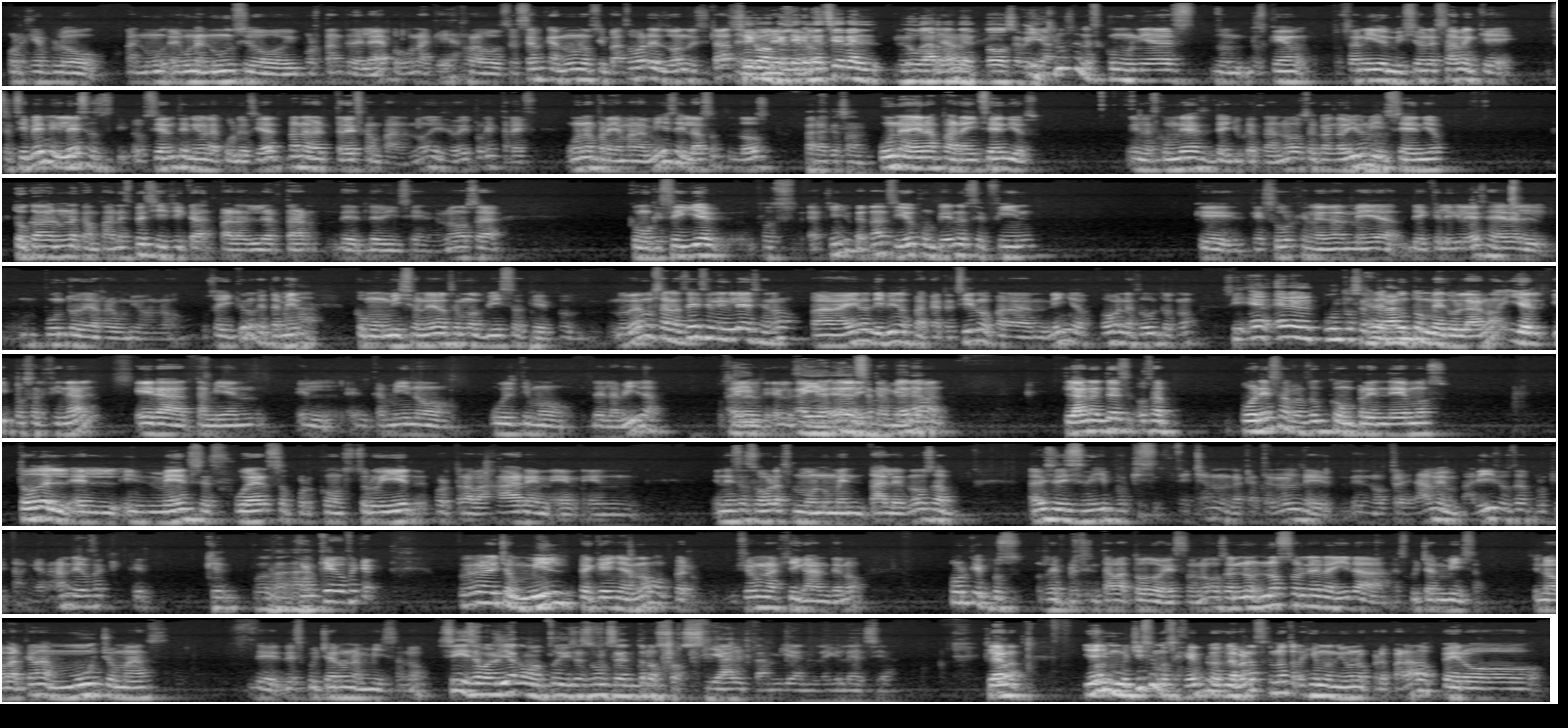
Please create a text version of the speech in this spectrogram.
por ejemplo, anu- algún anuncio importante de la época, una guerra, o se acercan unos invasores, ¿dónde estás? Sí, como que la iglesia era el lugar Claro. donde todo se veía. Incluso en las comunidades, donde los que pues, han ido en misiones saben que, o sea, si ven iglesias o si han tenido la curiosidad, van a ver tres campanas, ¿no? Y dice, oye, ¿por qué tres? Una para llamar a misa y las otras dos, ¿Para qué son? una era para incendios en las comunidades de Yucatán, ¿no? O sea, cuando había un incendio, tocaban una campana específica para alertar de- del incendio, ¿no? O sea, como que seguía, pues aquí en Yucatán siguió cumpliendo ese fin que, que surge en la Edad Media de que la iglesia era el- un punto de reunión, ¿no? O sea, y creo que también Ajá. como misioneros hemos visto que pues, nos vemos a las seis en la iglesia, ¿no? Para irnos divinos, para catecismo, para niños, jóvenes, adultos, ¿no? Sí, era, era el punto Era central. el punto medular, ¿no? Y, el, y pues al final era también el, el camino último de la vida. O sea, Ahí- el, el ahí era ahí terminaban. Claro, entonces, o sea, por esa razón comprendemos todo el, el inmenso esfuerzo por construir, por trabajar en, en, en, en esas obras monumentales, ¿no? O sea, a veces dices, oye, ¿por qué se echaron la catedral de, de Notre Dame en París? O sea, ¿por qué tan grande? O sea, ¿qué, qué, pues, ajá. ¿Por qué? O sea, que pudieron haber hecho mil pequeñas, ¿no? Pero hicieron una gigante, ¿no? Porque, pues, representaba todo eso, ¿no? O sea, no, no solo era ir a escuchar misa, sino abarcaba mucho más de, de escuchar una misa, ¿no? Sí, se volvía, como tú dices, un centro social también, la iglesia. Claro, y hay muchísimos ejemplos. La verdad es que no trajimos ni uno preparado, pero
